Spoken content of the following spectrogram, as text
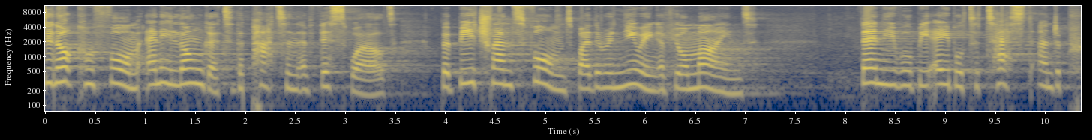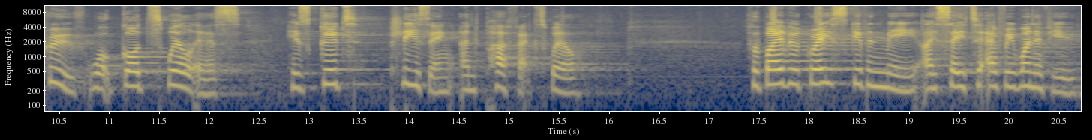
Do not conform any longer to the pattern of this world, but be transformed by the renewing of your mind. Then you will be able to test and approve what God's will is, his good, pleasing, and perfect will. For by the grace given me, I say to every one of you,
